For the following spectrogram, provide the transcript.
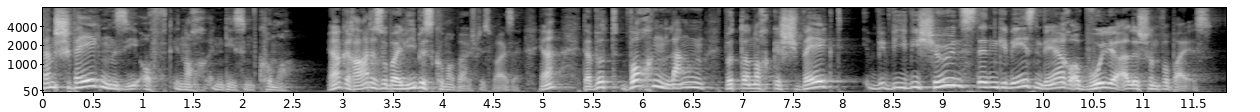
dann schwelgen sie oft noch in diesem Kummer. Ja, gerade so bei Liebeskummer beispielsweise. Ja, da wird wochenlang wird dann noch geschwelgt, wie, wie schön es denn gewesen wäre, obwohl ja alles schon vorbei ist.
